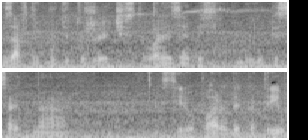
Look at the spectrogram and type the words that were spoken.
Завтра будет уже чистовая запись. Буду писать на стереопары DK3.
